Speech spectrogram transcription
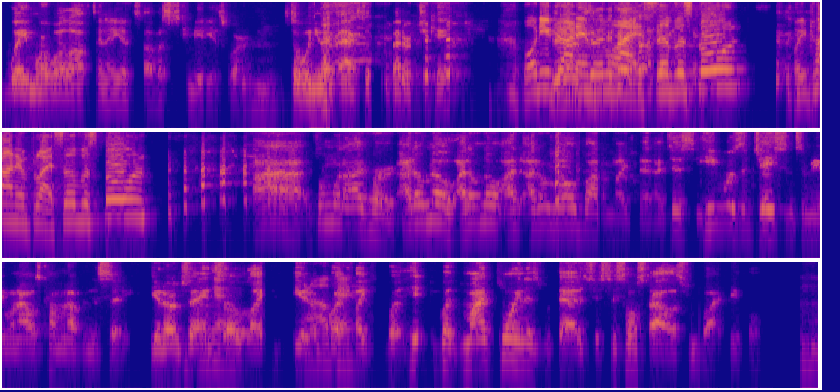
way more well off than any of us comedians were. Mm-hmm. So when you have access to better education, what are you, you trying to imply? Silver spoon? What are you trying to imply? Silver spoon? uh, from what I've heard, I don't know. I don't know. I, I don't know about him like that. I just he was adjacent to me when I was coming up in the city. You know what I'm saying? Okay. So like you know, okay. but like but he, but my point is with that is just his whole style is from black people. Mm-hmm.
